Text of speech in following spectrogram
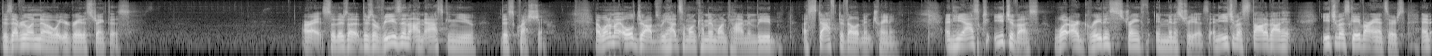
Does everyone know what your greatest strength is? All right, so there's a, there's a reason I'm asking you this question. At one of my old jobs, we had someone come in one time and lead a staff development training. And he asked each of us what our greatest strength in ministry is. And each of us thought about it, each of us gave our answers. And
